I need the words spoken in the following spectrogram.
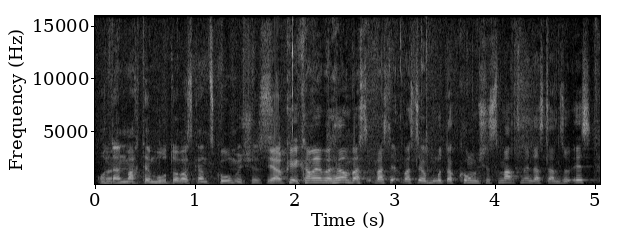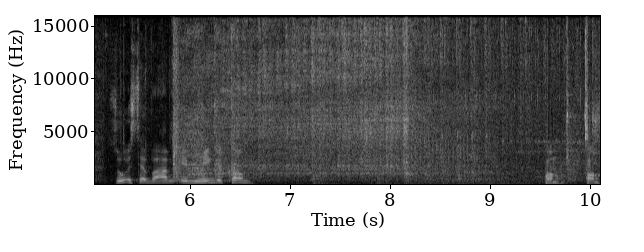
Und dann macht der Motor was ganz komisches. Ja, okay, kann man mal hören, was, was, der- was der Motor komisches macht, wenn das dann so ist. So ist der Wagen eben hier hingekommen. Pom, pom,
